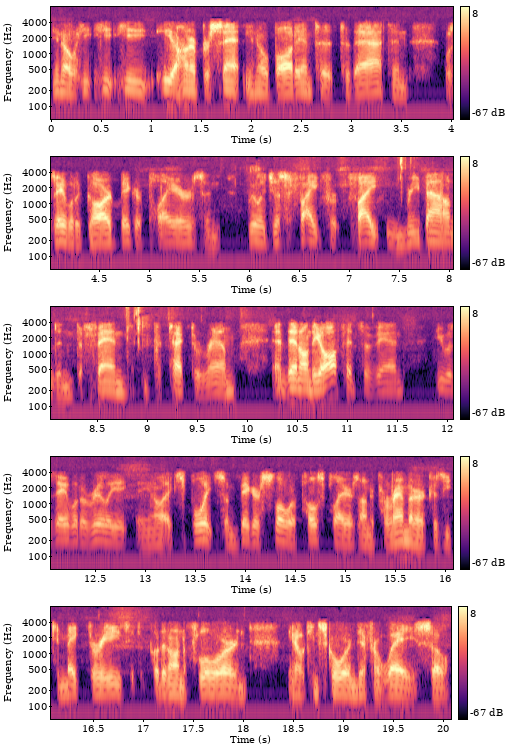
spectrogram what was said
you know he he he he 100% you know bought into to that and was able to guard bigger players and really just fight for fight and rebound and defend and protect the rim and then on the offensive end he was able to really, you know, exploit some bigger, slower post players on the perimeter because he can make threes, he can put it on the floor, and you know, can score in different ways. So,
